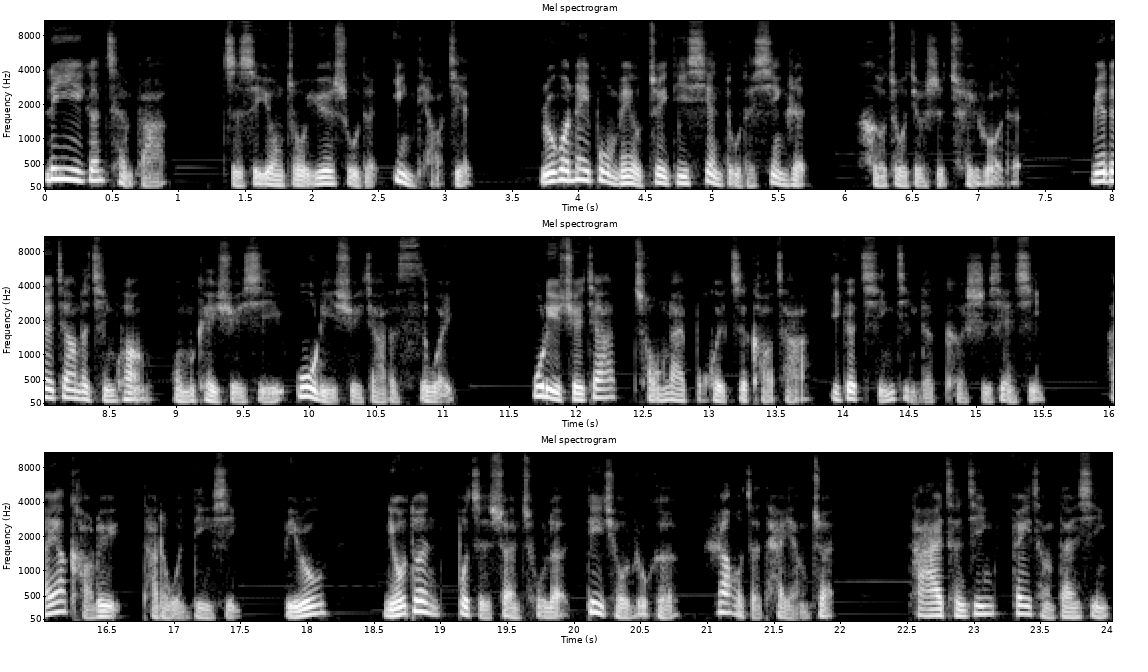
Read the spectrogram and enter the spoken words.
利益跟惩罚只是用作约束的硬条件。如果内部没有最低限度的信任，合作就是脆弱的。面对这样的情况，我们可以学习物理学家的思维。物理学家从来不会只考察一个情景的可实现性，还要考虑它的稳定性。比如，牛顿不只算出了地球如何绕着太阳转，他还曾经非常担心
